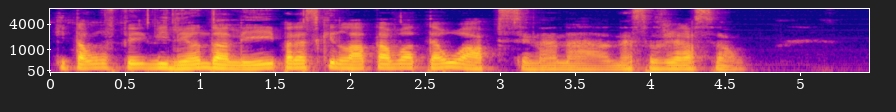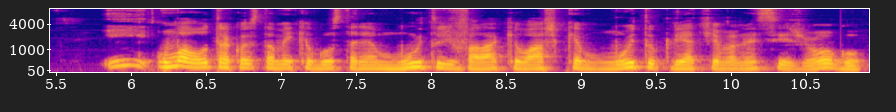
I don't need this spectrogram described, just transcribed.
que estavam fervilhando ali parece que lá estava até o ápice né, na, nessa geração. E uma outra coisa também que eu gostaria muito de falar, que eu acho que é muito criativa nesse jogo,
